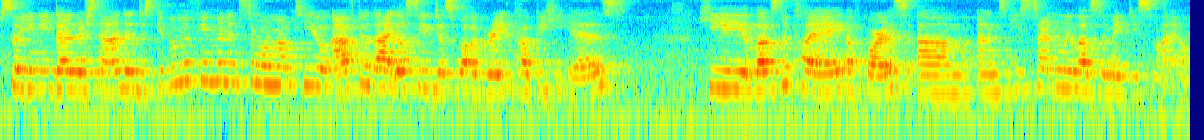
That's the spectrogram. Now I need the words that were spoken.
So you need to understand and just give him a few minutes to warm up to you. After that, you'll see just what a great puppy he is. He loves to play, of course, um, and he certainly loves to make you smile.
